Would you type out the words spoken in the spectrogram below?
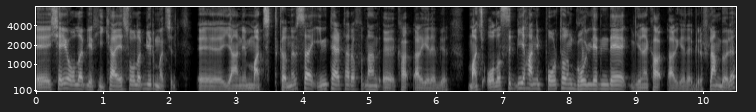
e, şey olabilir, hikayesi olabilir maçın. E, yani maç tıkanırsa Inter tarafından e, kartlar gelebilir. Maç olası bir hani Porto'nun gollerinde yine kartlar gelebilir falan böyle.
